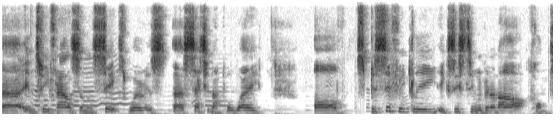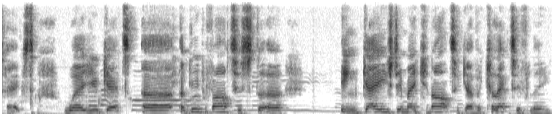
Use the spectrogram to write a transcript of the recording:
uh, in 2006, where it was uh, setting up a way of specifically existing within an art context where you get uh, a group of artists that are engaged in making art together collectively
